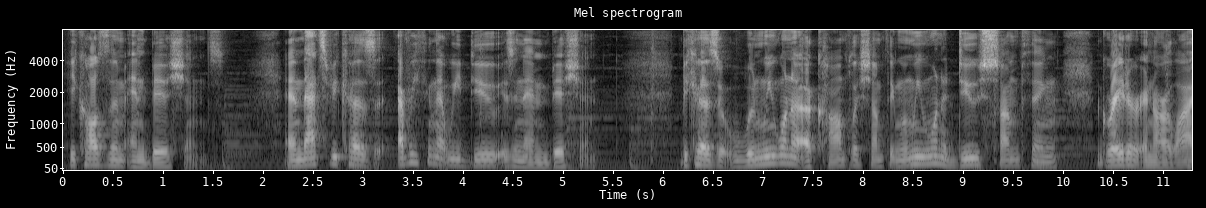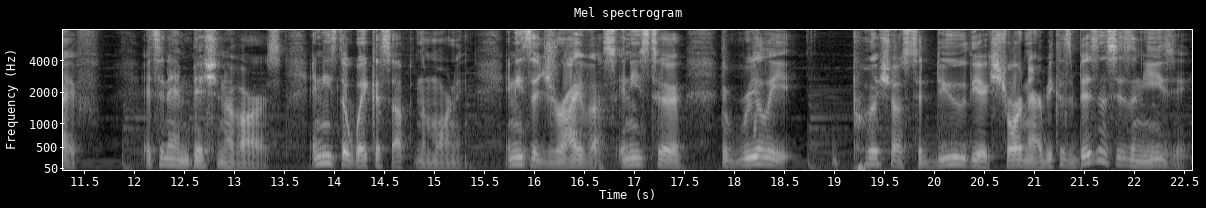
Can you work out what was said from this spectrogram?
He calls them ambitions. And that's because everything that we do is an ambition. Because when we want to accomplish something, when we want to do something greater in our life, it's an ambition of ours. It needs to wake us up in the morning. It needs to drive us. It needs to really push us to do the extraordinary because business isn't easy.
